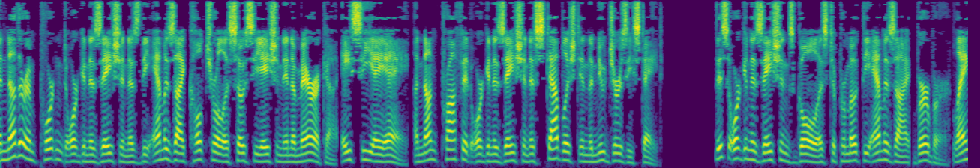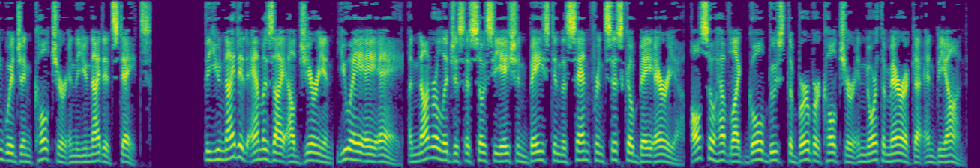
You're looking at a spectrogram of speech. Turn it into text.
Another important organization is the Amazigh Cultural Association in America ACAA, a non-profit organization established in the New Jersey state. This organization's goal is to promote the Amazigh Berber language and culture in the United States. The United Amazigh Algerian UAAA, a non-religious association based in the San Francisco Bay Area, also have like goal boost the Berber culture in North America and beyond.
